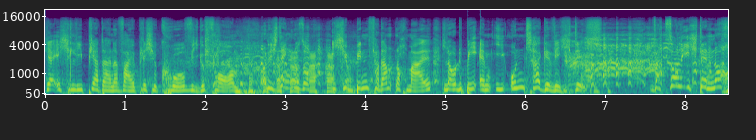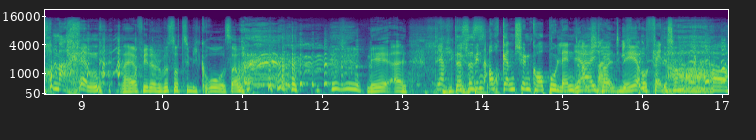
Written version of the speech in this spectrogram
Ja, ich lieb ja deine weibliche kurvige Form. Und ich denke nur so, ich bin verdammt nochmal laut BMI untergewichtig. Was soll ich denn noch machen? Naja, Frieda, du bist doch ziemlich groß, aber. nee, äh, Ja, ich ist, bin auch ganz schön korpulent Ja, ich anscheinend. nee, bin okay. Oh.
